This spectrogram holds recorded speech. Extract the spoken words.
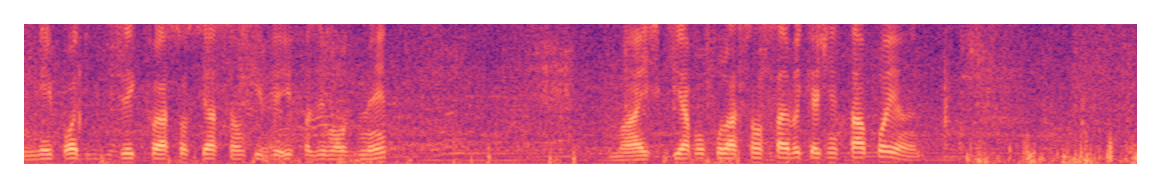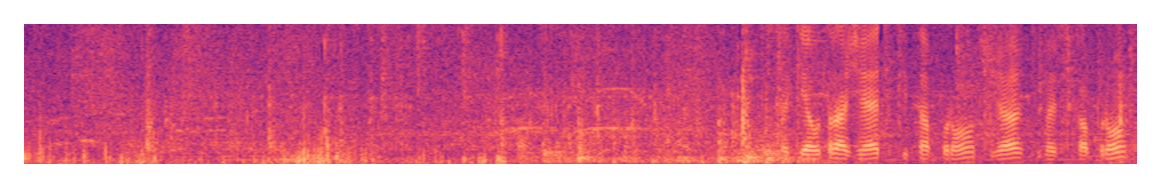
Ninguém pode dizer que foi a associação que veio fazer movimento. Mas que a população saiba que a gente está apoiando. Aqui é o trajeto que está pronto já, que vai ficar pronto.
